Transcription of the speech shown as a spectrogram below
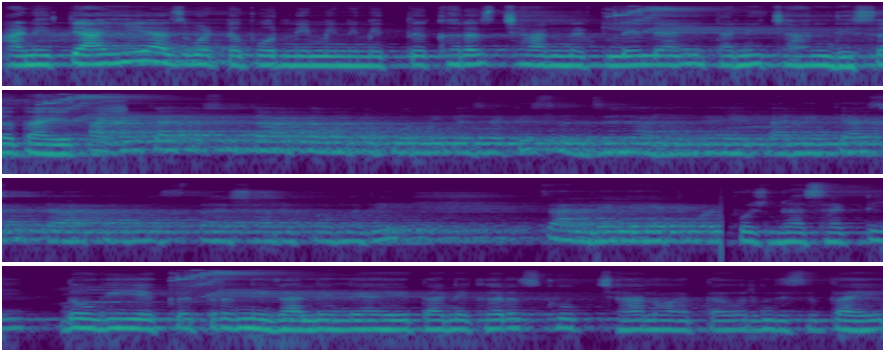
आणि त्याही आज वटपौर्णिमेनिमित्त खरंच छान नटलेल्या आहेत आणि छान दिसत आहेत. पाटील काकीसुद्धा आता वटपौर्णिमेसाठी सज्ज झालेल्या आहेत आणि त्यासुद्धा आता मस्त अशा रूपामध्ये चाललेले आहेत वटपूजनासाठी दोघी एकत्र निघालेले आहेत आणि खरंच खूप छान वातावरण दिसत आहे.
